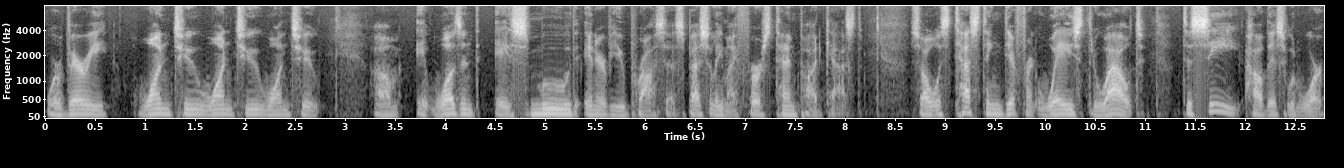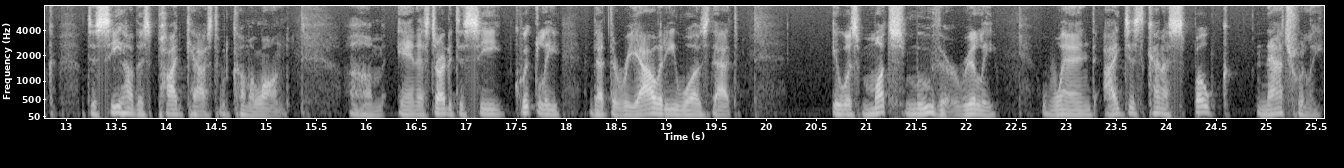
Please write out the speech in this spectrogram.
were very one, two, one, two, one, two. Um, it wasn't a smooth interview process, especially my first 10 podcast. So I was testing different ways throughout to see how this would work, to see how this podcast would come along. Um, and I started to see quickly that the reality was that it was much smoother, really, when I just kind of spoke naturally.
